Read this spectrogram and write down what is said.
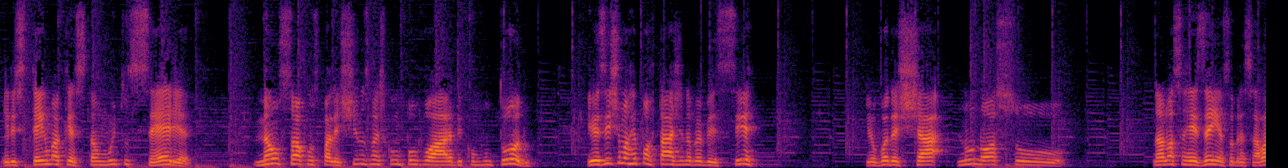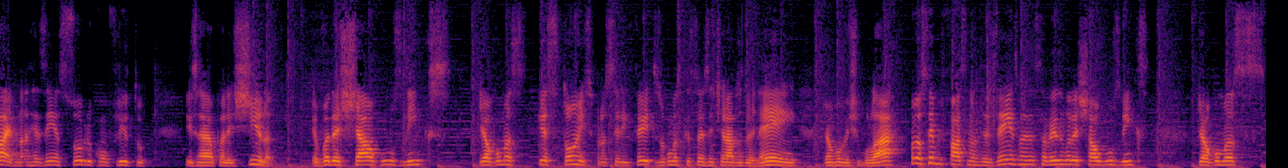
eles têm uma questão muito séria, não só com os palestinos, mas com o povo árabe como um todo. E existe uma reportagem na BBC que eu vou deixar no nosso na nossa resenha sobre essa live, na resenha sobre o conflito Israel-Palestina, eu vou deixar alguns links e algumas questões para serem feitas, algumas questões retiradas do Enem, de algum vestibular, como eu sempre faço nas resenhas, mas dessa vez eu vou deixar alguns links de algumas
